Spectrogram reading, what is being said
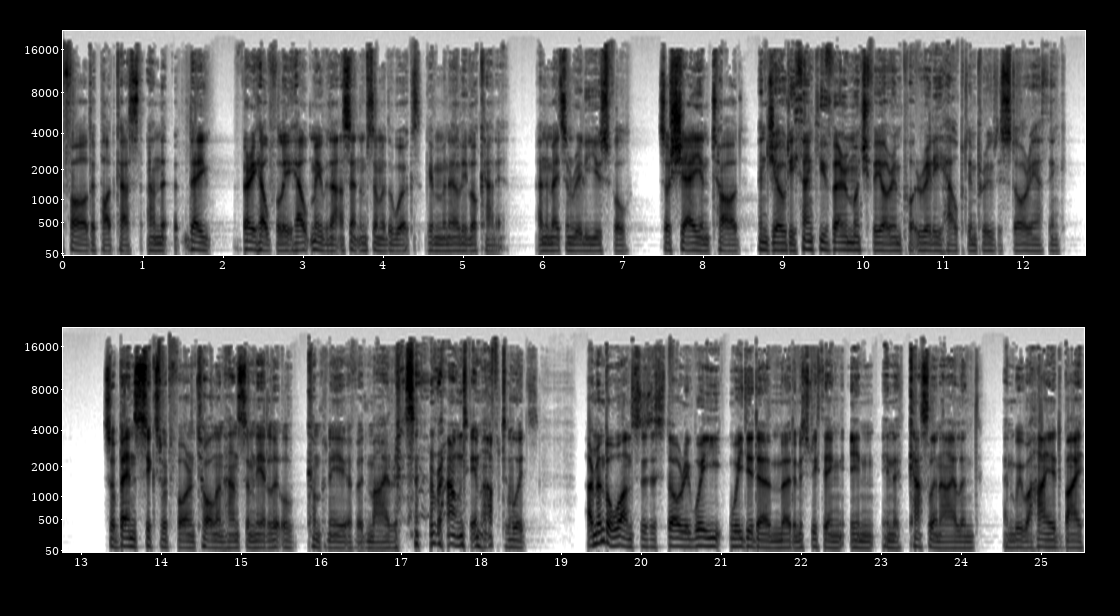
for the podcast, and they very helpfully helped me with that. I sent them some of the works, give them an early look at it, and they made some really useful. So Shay and Todd and Jody, thank you very much for your input. It really helped improve the story, I think. So Ben's six foot four and tall and handsome, and he had a little company of admirers around him afterwards. I remember once there's a story we we did a murder mystery thing in in a castle in Ireland, and we were hired by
